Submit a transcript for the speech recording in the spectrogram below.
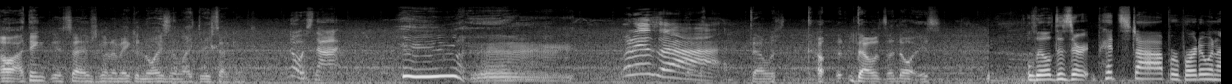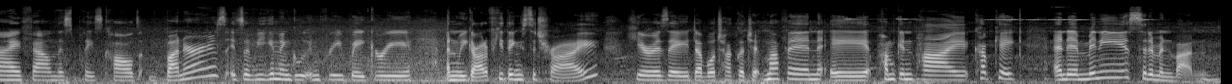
Oh, I think it said it's gonna make a noise in like three seconds. No, it's not. what is that? That was that was, that was a noise. Little dessert pit stop. Roberto and I found this place called Bunners. It's a vegan and gluten-free bakery and we got a few things to try. Here is a double chocolate chip muffin, a pumpkin pie, cupcake, and a mini cinnamon bun.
